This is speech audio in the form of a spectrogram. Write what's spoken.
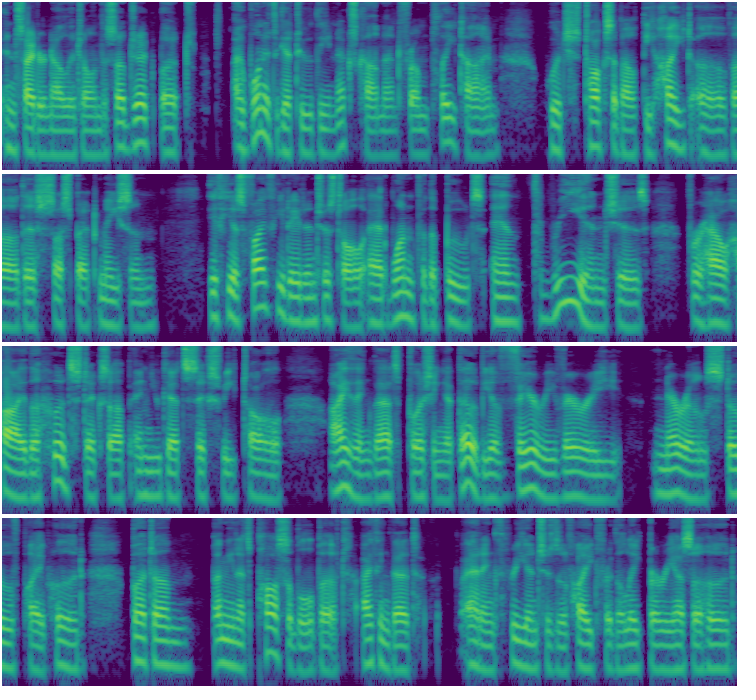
insider knowledge on the subject, but I wanted to get to the next comment from Playtime, which talks about the height of uh, this suspect Mason. If he is 5 feet 8 inches tall, add 1 for the boots and 3 inches for how high the hood sticks up, and you get 6 feet tall. I think that's pushing it. That would be a very, very narrow stovepipe hood. But, um, I mean, it's possible, but I think that adding 3 inches of height for the Lake Berryessa hood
